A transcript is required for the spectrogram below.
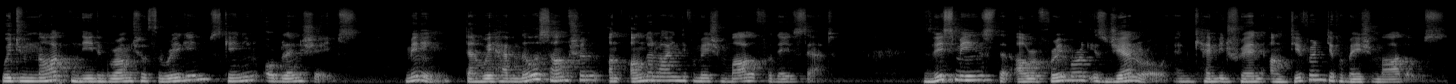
we do not need ground truth rigging, skinning, or blend shapes, meaning that we have no assumption on underlying deformation model for dataset. This means that our framework is general and can be trained on different deformation models.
